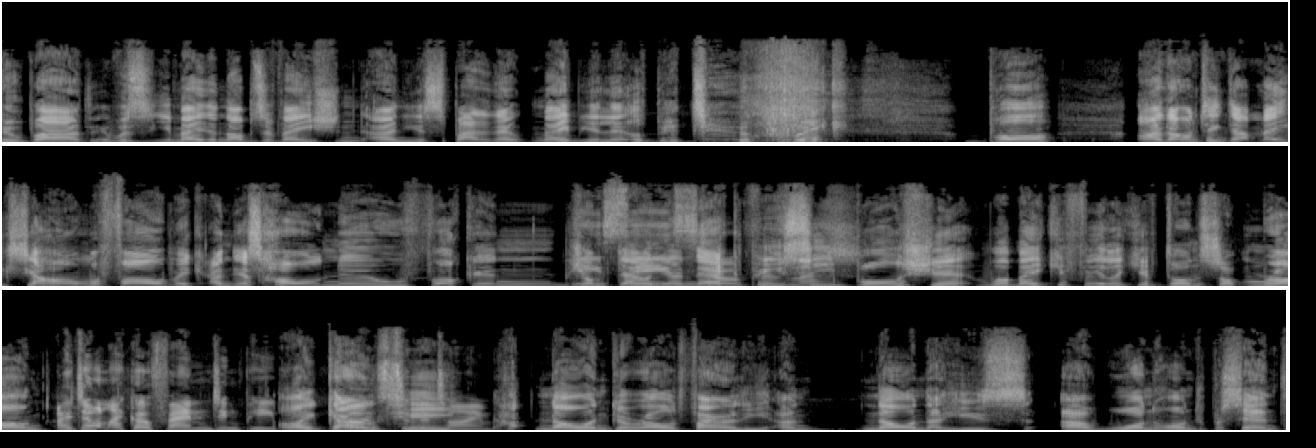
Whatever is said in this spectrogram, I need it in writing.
too bad. It was you made an observation and you spat it out maybe a little bit too quick, but. I don't think that makes you homophobic. And this whole new fucking jump down your neck stuff, PC bullshit will make you feel like you've done something wrong. I don't like offending people. I most of the guarantee, knowing Gearóid Farrelly and knowing that he's a 100%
